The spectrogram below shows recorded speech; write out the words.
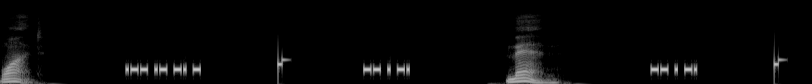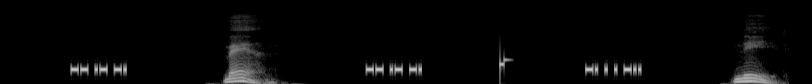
Want. Men. Man. Need.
